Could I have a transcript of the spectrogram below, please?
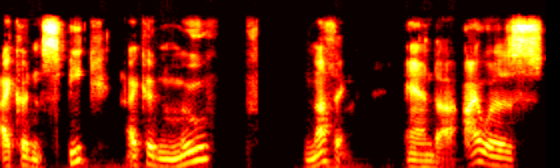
I couldn't speak. I couldn't move nothing. And uh, I was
